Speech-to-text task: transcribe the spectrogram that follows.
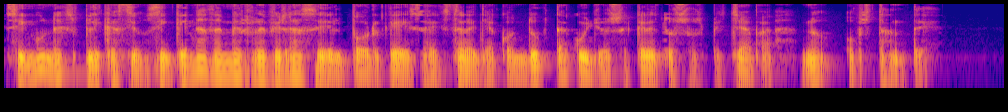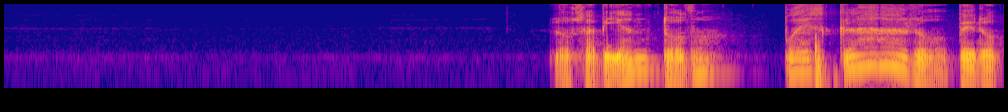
sin una explicación, sin que nada me revelase el por qué esa extraña conducta cuyo secreto sospechaba, no obstante. ¿Lo sabían todo? Pues claro, pero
